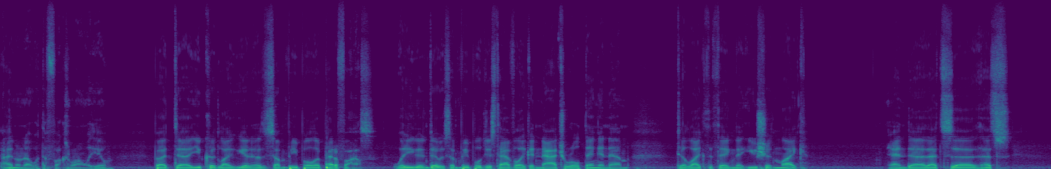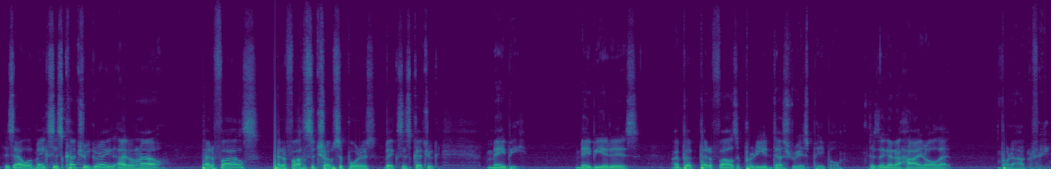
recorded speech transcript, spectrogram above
I don't know what the fuck's wrong with you. But uh, you could like you know some people are pedophiles. What are you going to do? Some people just have like a natural thing in them to like the thing that you shouldn't like. And uh, that's uh, that's is that what makes this country great? I don't know. Pedophiles, pedophiles and Trump supporters makes this country. Maybe, maybe it is. I bet pedophiles are pretty industrious people because they got to hide all that pornography.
